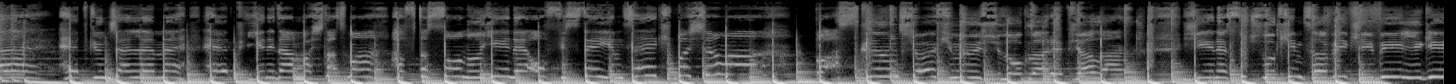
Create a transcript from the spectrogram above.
Eh, Hep güncelleme hep yeniden başlatma. Hafta sonu yine ofisteyim tek başıma. Baskın çökmüş loglar hep yalan. Yine suçlu kim? Tabii ki bilgi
